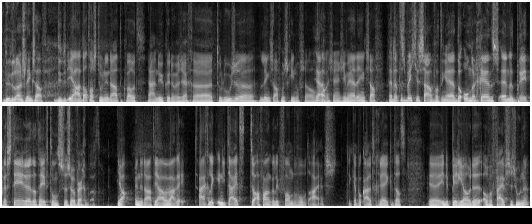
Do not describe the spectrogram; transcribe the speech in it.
Duurde langs linksaf. Ja, dat was toen inderdaad de quote. Ja, nu kunnen we zeggen eh, Toulouse, eh, linksaf misschien of zo. Ja. Paris Saint-Germain linksaf. Ja, dat is een beetje de samenvatting. Hè? De ondergrens en het breed presteren, dat heeft ons eh, zover gebracht. Ja, inderdaad. Ja, we waren eigenlijk in die tijd te afhankelijk van bijvoorbeeld Ajax. Ik heb ook uitgerekend dat eh, in de periode over vijf seizoenen...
